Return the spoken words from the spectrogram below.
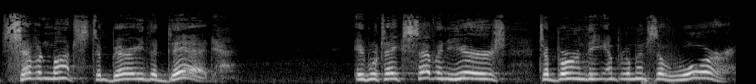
seven months to bury the dead. It will take seven years to burn the implements of war.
